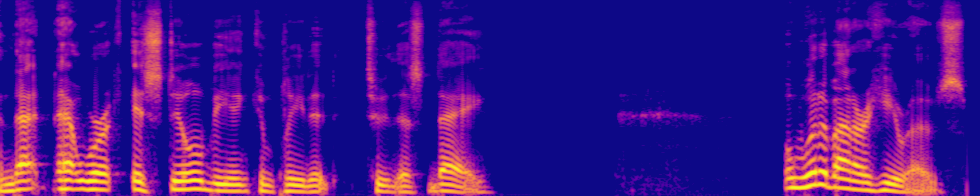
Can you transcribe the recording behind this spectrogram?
And that, that work is still being completed to this day. But what about our heroes?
